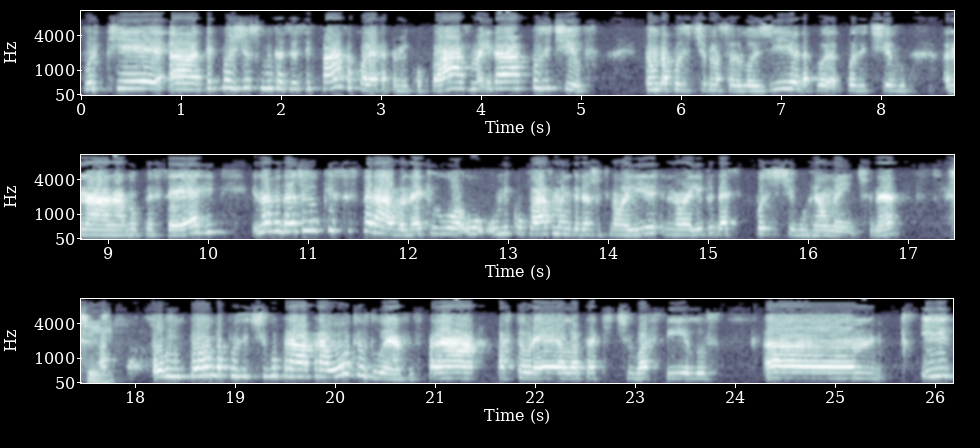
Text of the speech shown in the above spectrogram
porque uh, depois disso muitas vezes se faz a coleta para micoplasma e dá positivo. Então dá positivo na sorologia, dá positivo na, na, no PCR, e na verdade é o que se esperava, né? Que o, o, o micoplasma em granja que não é, li, não é livre desse positivo realmente, né? Sim. Ou então dá positivo para outras doenças, para pasteurela, para quitinobacilos. Uh, e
